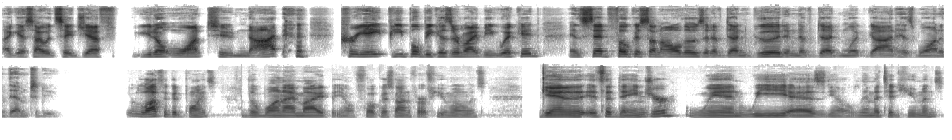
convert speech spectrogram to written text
I guess I would say, Jeff, you don't want to not create people because there might be wicked. Instead, focus on all those that have done good and have done what God has wanted them to do. Lots of good points. The one I might, you know, focus on for a few moments Again, it's a danger when we, as you know, limited humans,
